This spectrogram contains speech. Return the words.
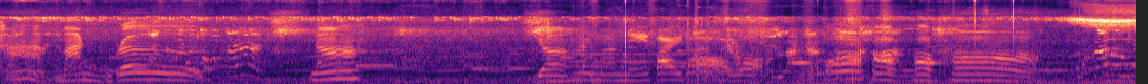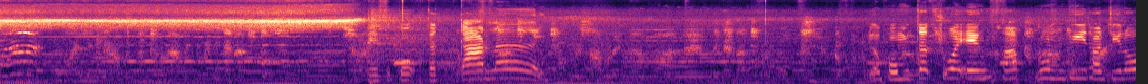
ฆ่ามันเลยนะอย่าให้มันหนีไปได้หรอกฮ่าฮ่าฮ่าฮ่าเนสโกจัดการเลย ดี๋ยวผมจะช่วยเองครับ รุ่นพี่ทันจิโร่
